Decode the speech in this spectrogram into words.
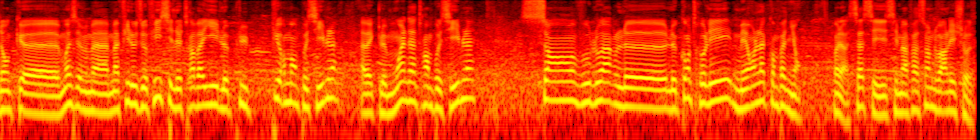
Donc moi, ma, ma philosophie, c'est de travailler le plus purement possible, avec le moins d'intrants possible, sans vouloir le, le contrôler, mais en l'accompagnant. Voilà, ça c'est ma façon de voir les choses.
